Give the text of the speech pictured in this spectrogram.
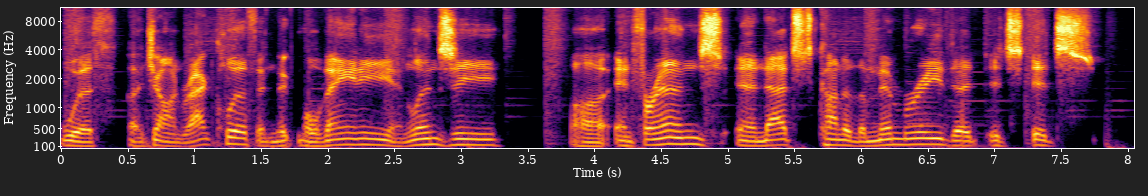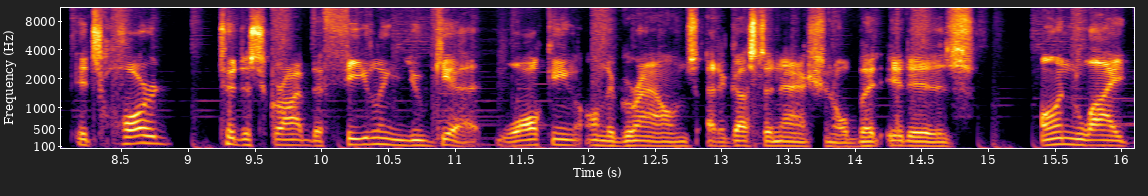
with uh, John Ratcliffe and Mick Mulvaney and Lindsay uh, and friends, and that's kind of the memory that it's it's it's hard to describe the feeling you get walking on the grounds at Augusta National, but it is unlike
